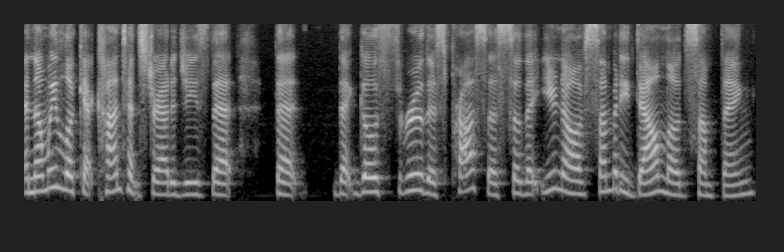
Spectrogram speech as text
And then we look at content strategies that that that go through this process so that you know if somebody downloads something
